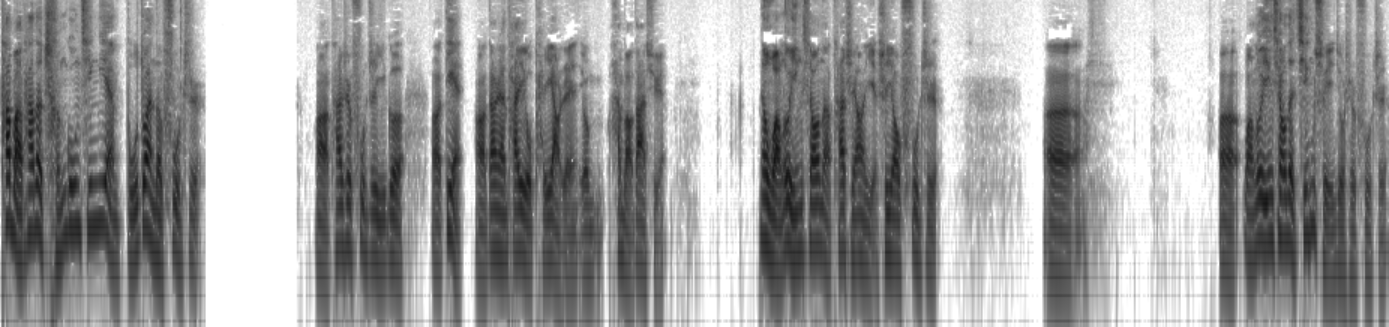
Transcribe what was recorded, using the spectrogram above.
他把他的成功经验不断的复制，啊，他是复制一个啊店啊，当然他也有培养人，有汉堡大学。那网络营销呢，它实际上也是要复制，呃，呃，网络营销的精髓就是复制，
